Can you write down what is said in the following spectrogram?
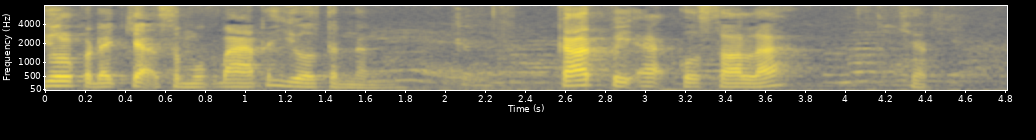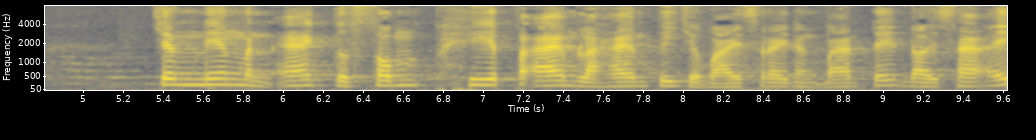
យល់បដិច្ចសមុបាទយល់ទៅនឹងកើតពីអកុសលចិត្តចឹងនាងមិនអាចទៅសុំភាពផ្អែមល្ហែមពីចវាយស្រីនឹងបានទេដោយសារអី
